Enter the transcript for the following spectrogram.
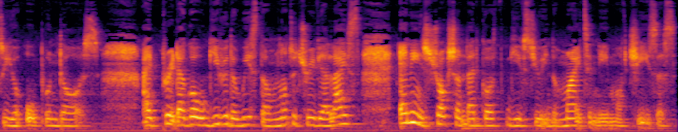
to your open doors. I pray that God will give you the wisdom not to trivialize any instruction that God gives you in the mighty name of Jesus.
